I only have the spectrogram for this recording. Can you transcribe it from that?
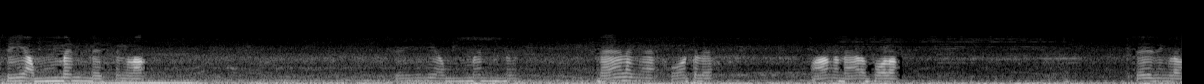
ஸ்ரீ அம்மன் மெஸ்ஸுங்களாம் ஸ்ரீ அம்மன் மெஸ் மேலங்க ஹோட்டலு. வாங்க மேலே போகலாம் சரிங்களா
